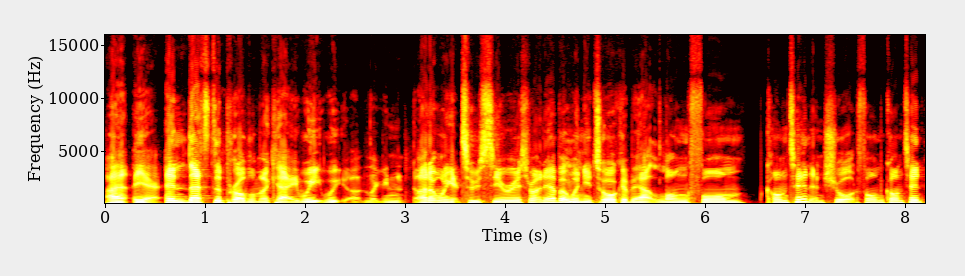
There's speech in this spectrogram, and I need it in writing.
Uh, yeah, and that's the problem. Okay, we we uh, like I don't want to get too serious right now, but Mm. when you talk about long form content and short form content,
